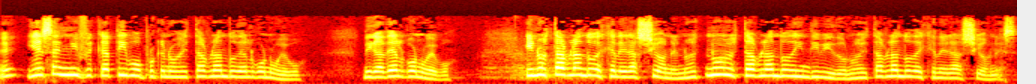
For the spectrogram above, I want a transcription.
¿Eh? Y es significativo porque nos está hablando de algo nuevo. Diga, de algo nuevo. Y no está hablando de generaciones, no, no está hablando de individuos, nos está hablando de generaciones,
